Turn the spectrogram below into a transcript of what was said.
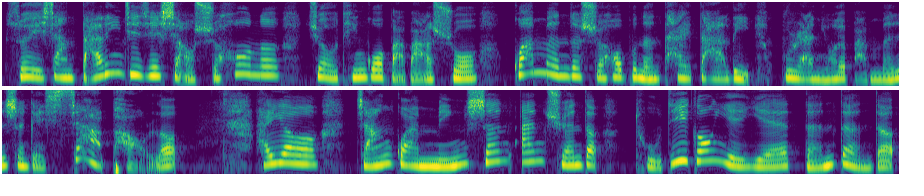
所以，像达令姐姐小时候呢，就有听过爸爸说，关门的时候不能太大力，不然你会把门神给吓跑了。还有掌管民生安全的土地公爷爷等等的。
